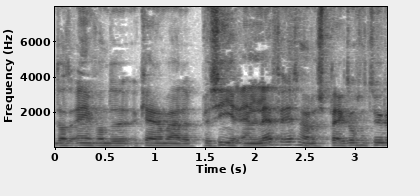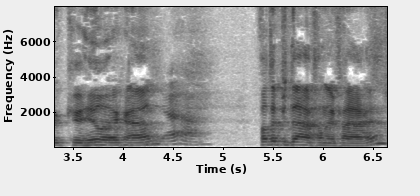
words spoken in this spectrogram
dat een van de kernwaarden plezier en lef is. Nou, dat spreekt ons natuurlijk eh, heel erg aan. Ja. Wat heb je daarvan ervaren?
